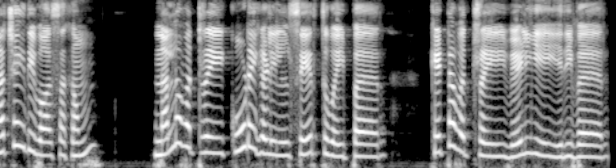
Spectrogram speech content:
நற்செய்தி வாசகம் நல்லவற்றை கூடைகளில் சேர்த்து வைப்பர் கெட்டவற்றை வெளியே எறிவர்.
